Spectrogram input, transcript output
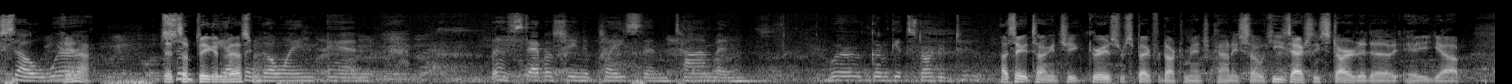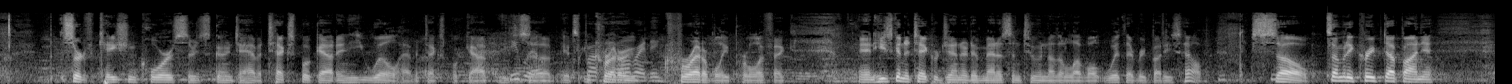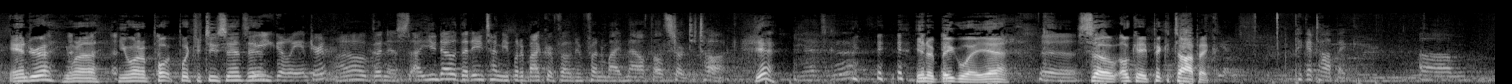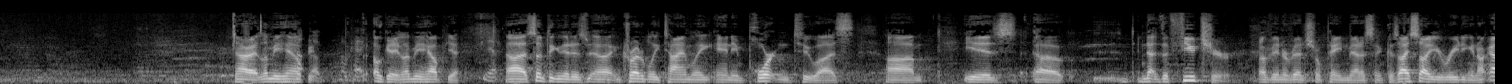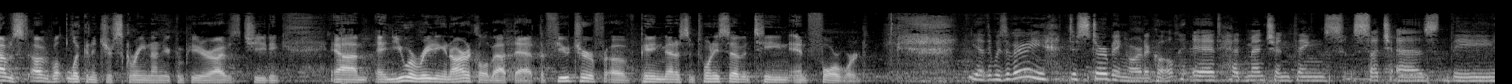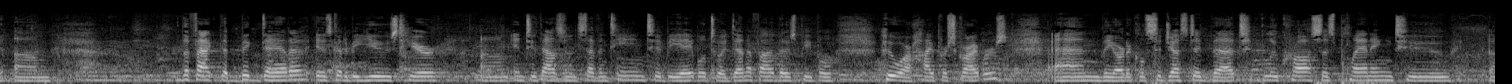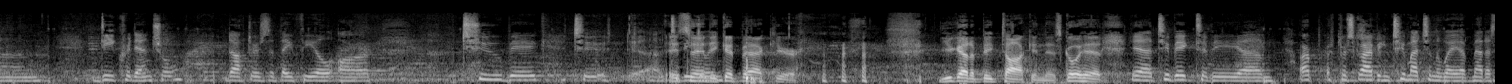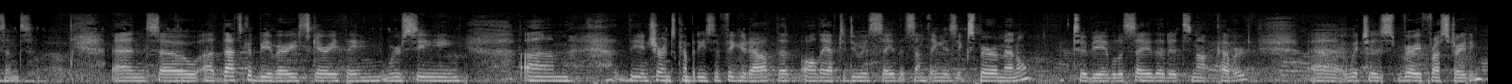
So we're Yeah. That's soon a big investment. Up and going and establishing a place and time, and we're going to get started too. I say it tongue in cheek. Greatest respect for Dr. Manchikanti. So he's actually started a, a uh, certification course. He's going to have a textbook out, and he will have a textbook out. He's will. Uh, It's it's incredibly, incredibly prolific, and he's going to take regenerative medicine to another level with everybody's help. So somebody creeped up on you. Andrea, you want to you want to put, put your two cents Here in? you go, Andrew. Oh, goodness. Uh, you know that anytime you put a microphone in front of my mouth, I'll start to talk. Yeah, That's good. in a big way. Yeah. So okay, pick a topic. Yes. Pick a topic. Um, All right, let me help you. Okay. Okay, let me help you. Yep. Uh, something that is uh, incredibly timely and important to us um, is uh, the future of interventional pain medicine. Because I saw you reading an. I was I was looking at your screen on your computer. I was cheating, um, and you were reading an article about that. The future of pain medicine, 2017 and forward. yeah, there was a very disturbing article. It had mentioned things such as the um, the fact that big data is going to be used here um, in 2017 to be able to identify those people who are high prescribers. And the article suggested that Blue Cross is planning to um, decredential doctors that they feel are too big to, uh, to Hey, be Sandy, doing get back here. you got a big talk in this. Go ahead. Yeah, too big to be, um, are prescribing too much in the way of medicines. And so uh, that's going to be a very scary thing. We're seeing um, the insurance companies have figured out that all they have to do is say that something is experimental to be able to say that it's not covered, uh, which is very frustrating.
